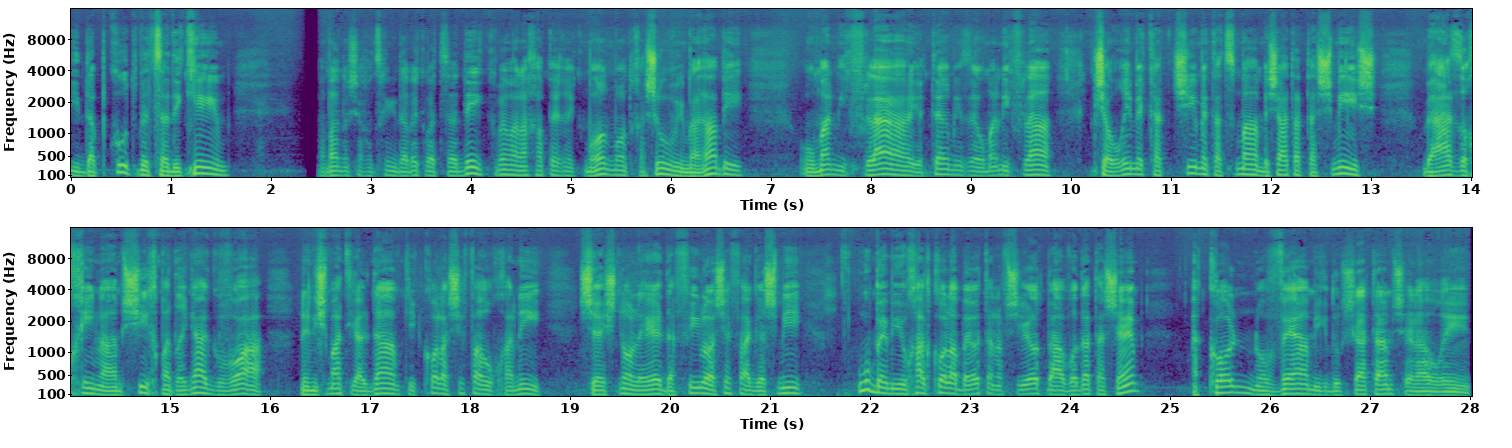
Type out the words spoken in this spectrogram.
הידבקות בצדיקים. למדנו שאנחנו צריכים להידבק בצדיק במהלך הפרק, מאוד מאוד חשוב עם הרבי. ומה נפלא, יותר מזה, ומה נפלא כשההורים מקדשים את עצמם בשעת התשמיש, ואז זוכים להמשיך מדרגה גבוהה לנשמת ילדם, כי כל השפע הרוחני שישנו ליד, אפילו השפע הגשמי, ובמיוחד כל הבעיות הנפשיות בעבודת השם, הכל נובע מקדושתם של ההורים.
